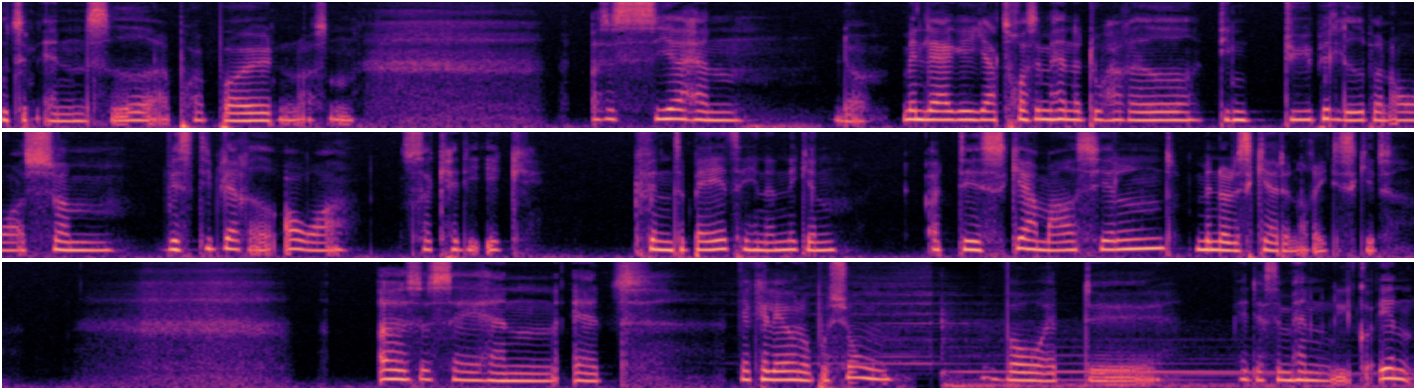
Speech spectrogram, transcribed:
ud til den anden side, og prøvede at bøje den, og sådan. Og så siger han, Nå, men Lærke, jeg tror simpelthen, at du har reddet dine dybe ledbånd over, som hvis de bliver reddet over, så kan de ikke finde tilbage til hinanden igen. Og det sker meget sjældent, men når det sker, det er noget rigtig skidt. Og så sagde han, at jeg kan lave en operation, hvor at, øh, at jeg simpelthen går ind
